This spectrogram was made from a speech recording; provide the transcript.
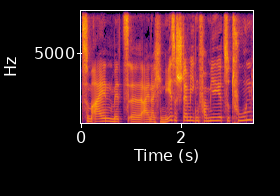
zum einen mit äh, einer chinesischstämmigen Familie zu tun,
